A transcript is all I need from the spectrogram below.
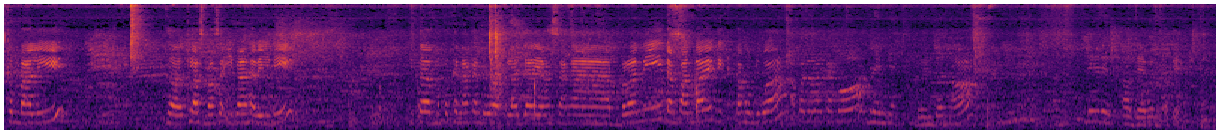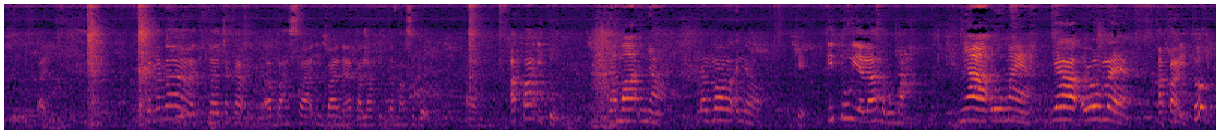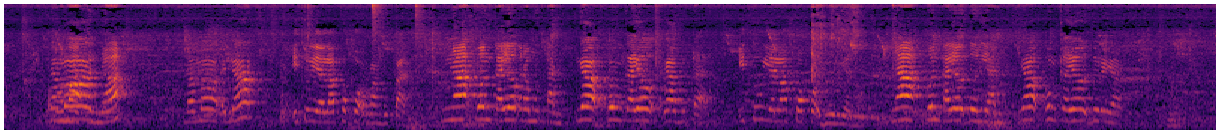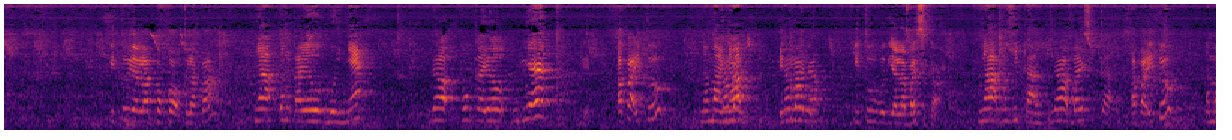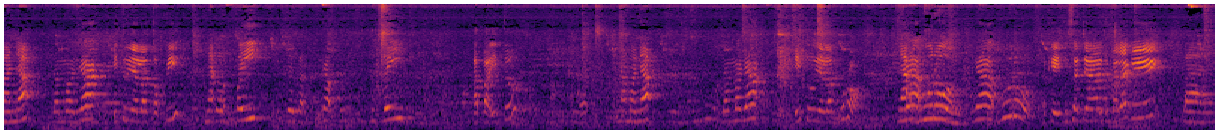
kembali ke kelas bahasa Iban hari ini. Kita memperkenalkan dua pelajar yang sangat berani dan pandai di tahun dua. Apa nama kamu? Brandon. Brandon, ha? Darren. Oh, Darren. Okey. Baik. Bagaimana kita cakap uh, bahasa Iban ya kalau kita nak sebut um, apa itu? Namanya. Namanya. Okey. Itu ialah rumah. Nya rumah. Nya rumah. Apa itu? Namanya. Namanya. Itu ialah pokok rambutan. Nya pun kayu rambutan. Nya pun kayu rambutan. Itu ialah pokok durian. Nya pun kayu durian. Nya pun kayu durian. Itu ialah pokok kelapa. Nya pun kayu bunyi. Nya pun kayu bunyi. Okey. Apa itu? Namanya. Itu Namanya. itu ialah basikal. Nya basikal. Nya basikal. Apa itu? Namanya. Namanya. Itu ialah topi. Nya topi. Nya topi. Apa itu? Namanya. Namanya. Itu ialah burung. Nya burung. Nya burung. Okey, itu saja. Jumpa lagi. Bye.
